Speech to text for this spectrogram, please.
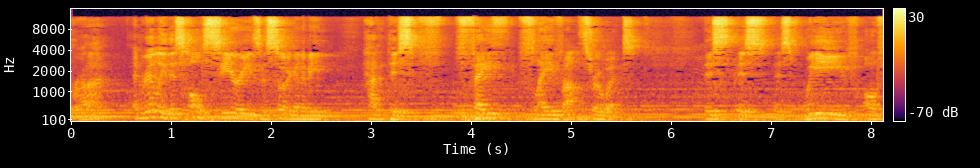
right? And really, this whole series is sort of going to be have this faith flavor through it this, this, this weave of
